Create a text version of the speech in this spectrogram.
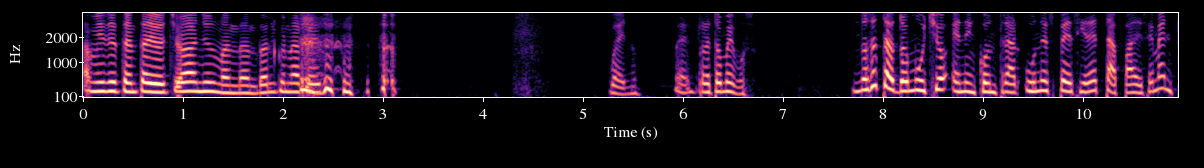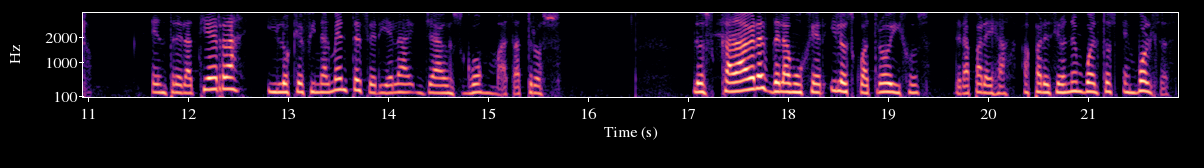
A mis 78 años mandando alguna red. Bueno, Bueno. retomemos. No se tardó mucho en encontrar una especie de tapa de cemento entre la tierra y lo que finalmente sería el hallazgo más atroz. Los cadáveres de la mujer y los cuatro hijos de la pareja aparecieron envueltos en bolsas,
